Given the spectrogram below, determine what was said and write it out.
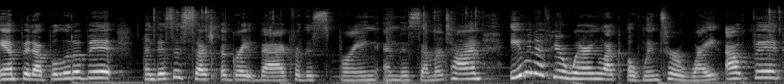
amp it up a little bit. And this is such a great bag for the spring and the summertime. Even if you're wearing like a winter white outfit,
